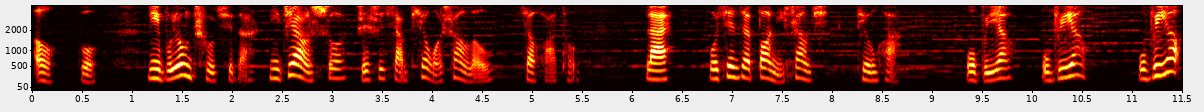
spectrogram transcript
哦，不，你不用出去的。你这样说只是想骗我上楼，小滑头。来，我现在抱你上去。听话。我不要，我不要，我不要。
